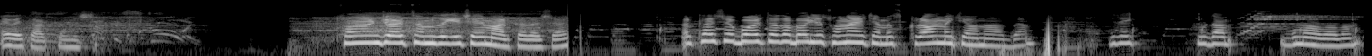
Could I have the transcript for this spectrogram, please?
Evet arkadaşlar. Sonuncu haritamıza geçelim arkadaşlar. Arkadaşlar bu haritada böyle son haritamız kral mekanı adı. Direkt şuradan bunu alalım.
